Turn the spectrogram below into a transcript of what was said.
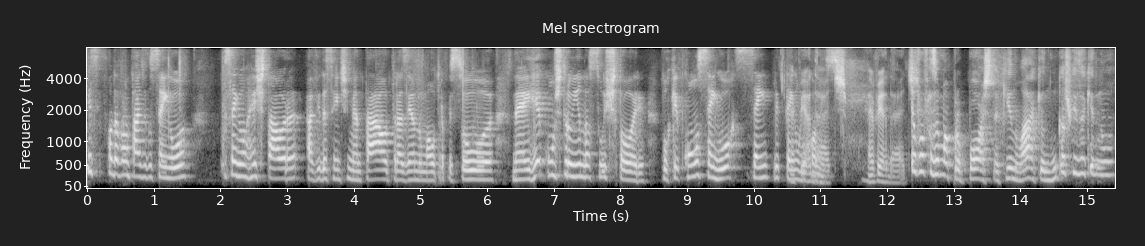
E se for da vontade do Senhor, o Senhor restaura a vida sentimental, trazendo uma outra pessoa, né, e reconstruindo a sua história, porque com o Senhor sempre tem é um verdade, recomeço. É verdade. Eu vou fazer uma proposta aqui no ar que eu nunca fiz aqui no,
